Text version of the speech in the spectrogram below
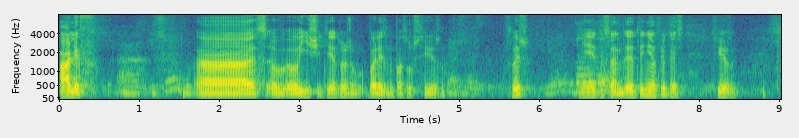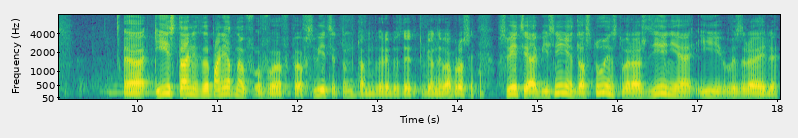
Алиф, э, с- э, ищите, тебе тоже полезно послушать, серьезно. Слышь? Не, это сам, да ты не отвлекайся, серьезно. Э, И станет это понятно в, в, в- свете, ну, там Рэбе задает определенные вопросы, в свете объяснения достоинства рождения и в Израиле,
